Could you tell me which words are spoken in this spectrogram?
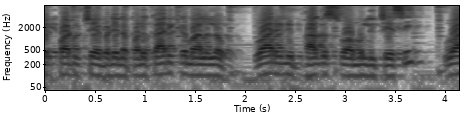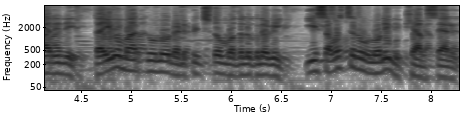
ఏర్పాటు చేయబడిన పలు కార్యక్రమాలలో వారిని భాగస్వాముల్ని చేసి వారిని దైవ మార్గంలో నడిపించడం మొదలుగునవి ఈ సంవత్సరంలోని ముఖ్యాంశాలు.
